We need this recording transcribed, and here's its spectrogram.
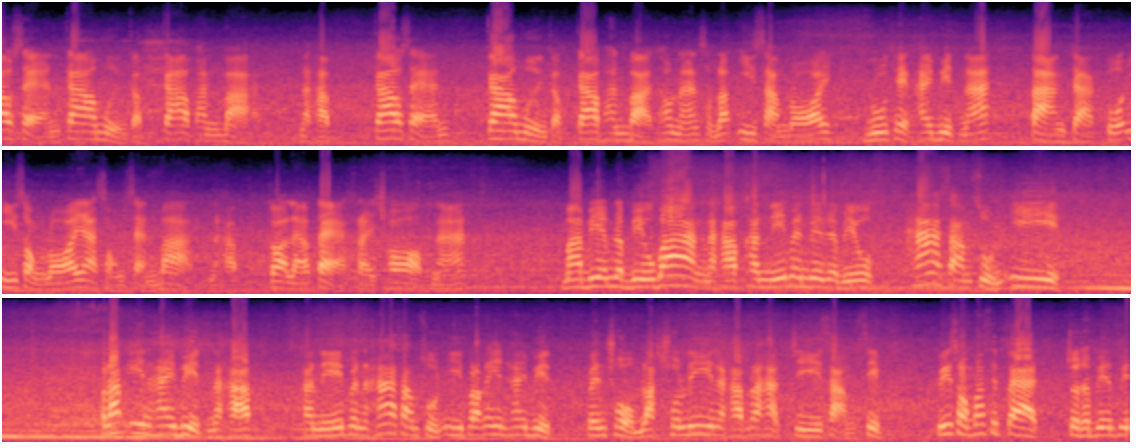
า 990,000 กับ 9,000 บาทนะครับ990,000 กับ 9,000 บาทเท่านั้นสำหรับ e 3 0 0 b l u e Tech Hybrid นะ ต่างจากตัว e 2 0 0อะ200,000 บาทนะครับ ก็แล้วแต่ใครชอบนะ มา BMW บ้างนะครับ คันนี้เป็น BMW 530e Plug-in Hybrid นะครับ คันนี้เป็น 530e Plug-in Hybrid เป็นโฉม Luxury นะครับ รหัส G30 ปี 2018 จดทะเบียนปี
